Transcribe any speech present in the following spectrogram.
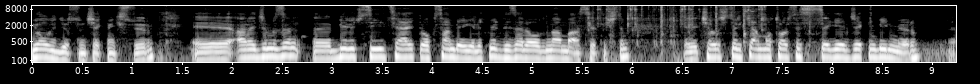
Yol videosunu çekmek istiyorum. E, aracımızın e, 1.3 CTI 90 beygirlik bir dizel olduğundan bahsetmiştim. E, çalıştırırken motor sesi size gelecek mi bilmiyorum. E,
